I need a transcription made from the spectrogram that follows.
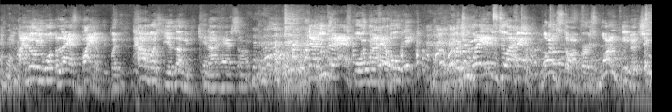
I know you want the last bite of it, but how much do you love me? Can I have some? now, you could have asked for it when I had a whole day. But you waited until I had one Starburst, one peanut chew.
